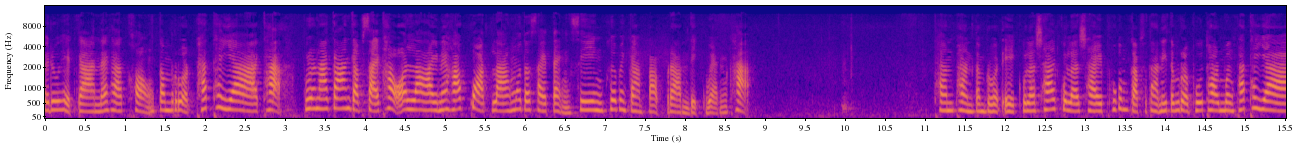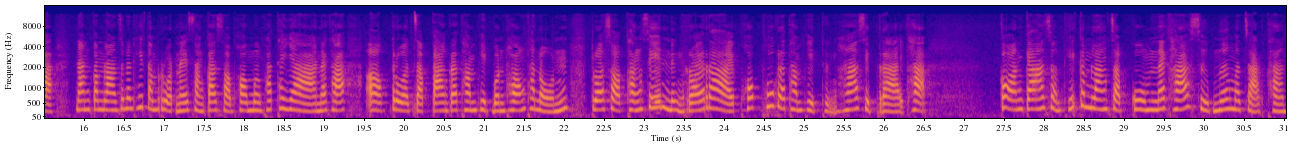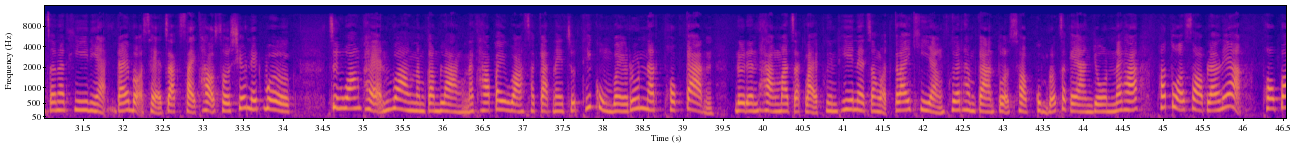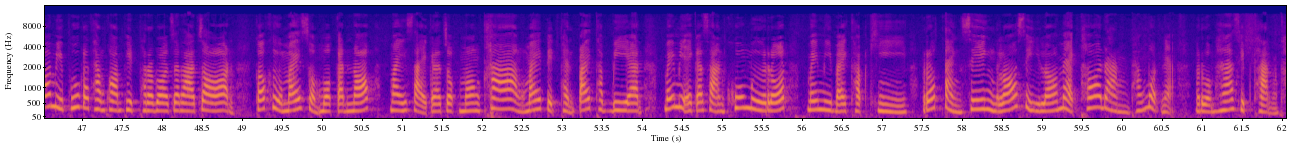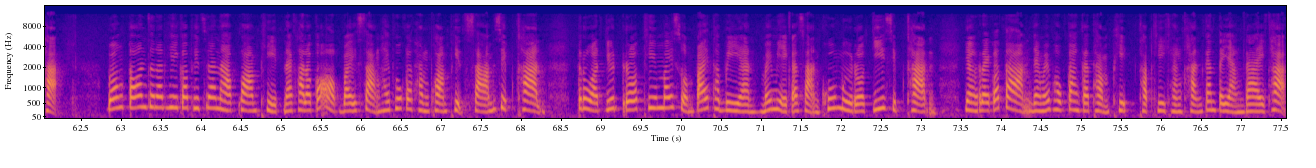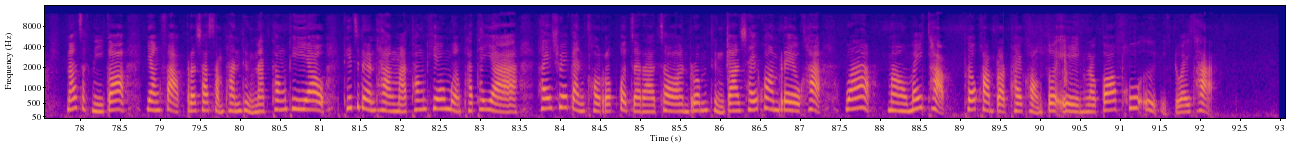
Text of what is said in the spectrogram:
ไปดูเหตุการณ์นะคะของตำรวจพัทยาค่ะบูรณาการกับสายข่าวออนไลน์นะคะ กวาดล้างมอเตอร์ไซค์แต่งซิ่ง เพื่อเป็นการปราบปรามเด็กแว้นค่ะท่านพันตำรวจเอกกุลชาติกุลชัย ผู้กำกับสถานีตำรวจภูธรเมืองพัทยานำกำลังเจ้าหน้าที่ตำรวจในสังกัดสพเมืองพัทยานะคะ ออกตรวจจับการกระทำผิดบนท้องถนน ตรวจสอบทั้งสิ้น 100 ราย พบผู้กระทำผิดถึง 50 รายค่ะ ก่อนการสนธิกำลังจับกลุ่มนะคะ สืบเนื่องมาจากทางเจ้าหน้าที่เนี่ยได้เบาะแสจากสายข่าวโซเชียลเน็ตเวิร์ก จึงวางแผนวางนำกำลังนะคะ ไปวางสกัดในจุดที่กลุ่มวัยรุ่นนัดพบกัน โดยเดินทางมาจากหลายพื้นที่ในจังหวัดใกล้เคียง เพื่อทำการตรวจสอบกลุ่มรถจักรยานยนต์นะคะพอตรวจสอบแล้วเนี่ยพบว่ามีผู้กระทำความผิดพรบจราจร ก็คือไม่สวมหมวกกันน็อก ไม่ใส่กระจกมองข้าง ไม่ติดแผ่นป้ายทะเบียน ไม่มีเอกสารคู่มือรถ ไม่มีใบขับขี่ รถแต่งซิ่ง ล้อสีล้อแม็กท่อดังทั้งหมดเนี่ยรวม 50 คันค่ะ เบื้องต้นเจ้าหน้าที่ก็พิจารณาความผิดนะคะ แล้วก็ออกใบสั่งให้ผู้กระทำความผิด 30 คัน ตรวจยึดรถที่ไม่สวมป้ายทะเบียน ไม่มีเอกสารคู่มือรถ 20 คัน อย่างไรก็ตามยังไม่พบการกระทำผิดขับขี่แข่งขันกันแต่อย่างใดค่ะ นอกจากนี้ก็ยังฝากประชาสัมพันธ์ถึงนักท่องเที่ยว ที่จะเดินทางมาท่องเที่ยวเมืองพัทยา ให้ช่วยกันเคารพกฎจราจรรวมถึงการใช้ความเร็วค่ะ ว่าเมาไม่ขับ เพื่อความปลอดภัยของตัวเอง แล้วก็ผู้อื่นอีกด้วยค่ะ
